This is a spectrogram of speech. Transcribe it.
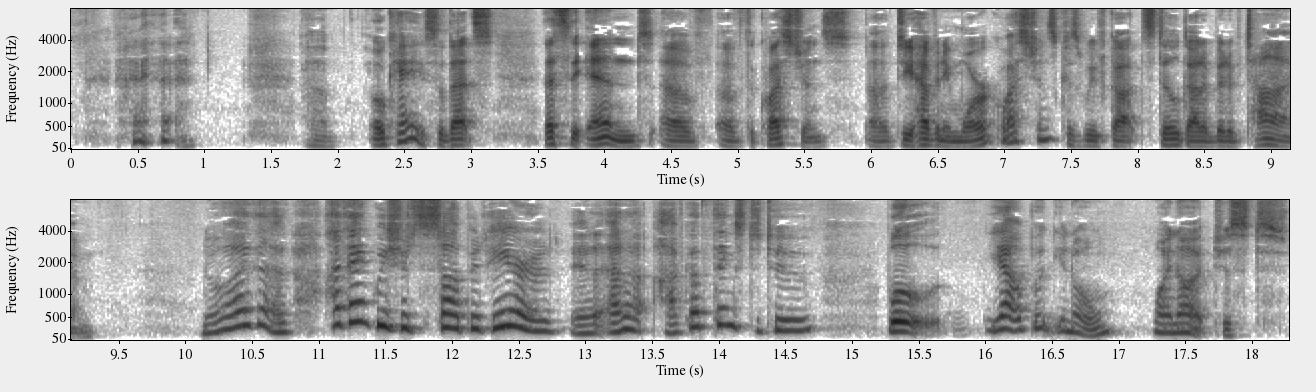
um, okay, so that's that's the end of of the questions. Uh, do you have any more questions? Because we've got still got a bit of time. No, I th- I think we should stop it here, and, and I've got things to do. Well, yeah, but you know, why not just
